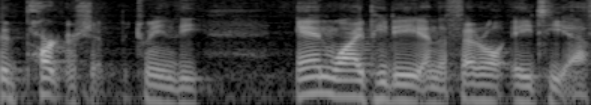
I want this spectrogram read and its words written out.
Good partnership between the NYPD and the federal ATF.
